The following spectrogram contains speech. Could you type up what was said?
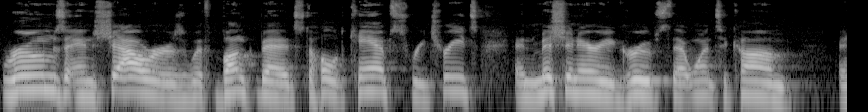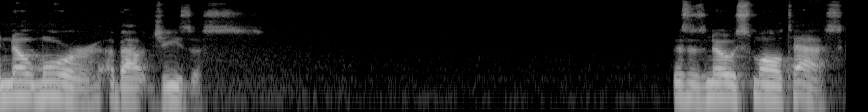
rooms and showers with bunk beds to hold camps, retreats, and missionary groups that want to come and know more about Jesus. This is no small task.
